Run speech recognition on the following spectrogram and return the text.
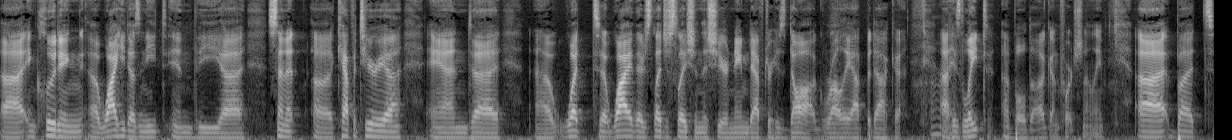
uh, including why he doesn't eat in the Senate cafeteria and uh, what, uh, why there's legislation this year named after his dog, Raleigh Apodaca, uh, right. uh, his late uh, bulldog, unfortunately. Uh, but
